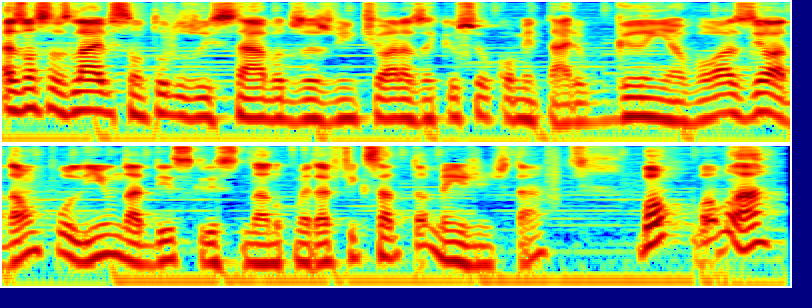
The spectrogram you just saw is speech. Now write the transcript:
As nossas lives são todos os sábados às 20 horas, aqui o seu comentário ganha voz e ó, dá um pulinho na descrição, no comentário fixado também, gente, tá? Bom, vamos lá.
